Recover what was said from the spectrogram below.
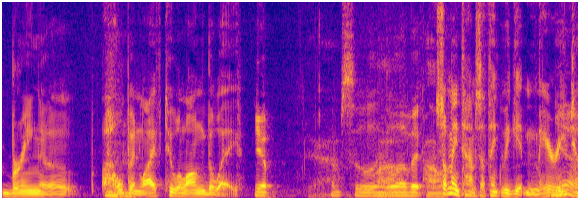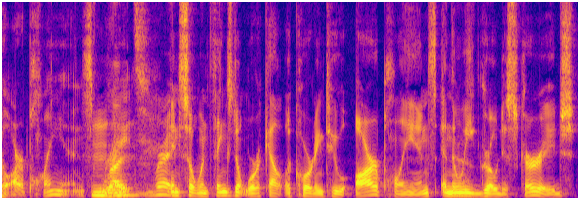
bring a hope and life to along the way? Yep. Absolutely love it. So many times I think we get married Yeah. to our plans, Right. right? Right. And so when things don't work out according to our plans, and then we grow discouraged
